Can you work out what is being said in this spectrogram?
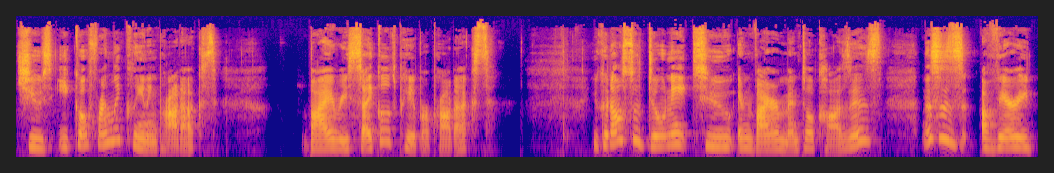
choose eco friendly cleaning products, buy recycled paper products. You could also donate to environmental causes. This is a very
